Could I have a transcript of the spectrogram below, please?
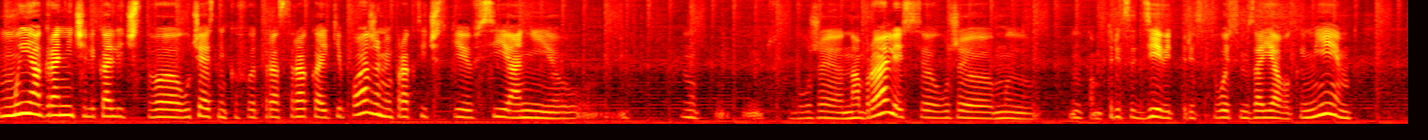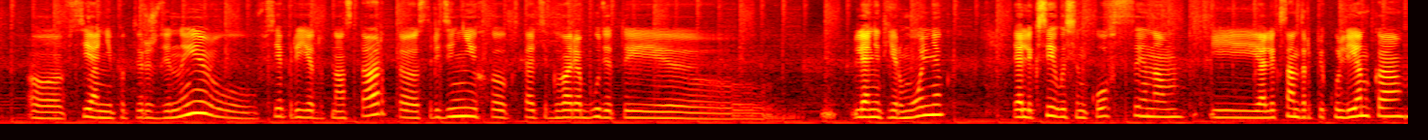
Мы ограничили количество участников это раз 40 экипажами. Практически все они ну, уже набрались, уже мы ну, там 39-38 заявок имеем. Э, все они подтверждены, все приедут на старт. Э, среди них, э, кстати говоря, будет и Леонид Ермольник, и Алексей Лысенков с сыном, и Александр Пикуленко,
